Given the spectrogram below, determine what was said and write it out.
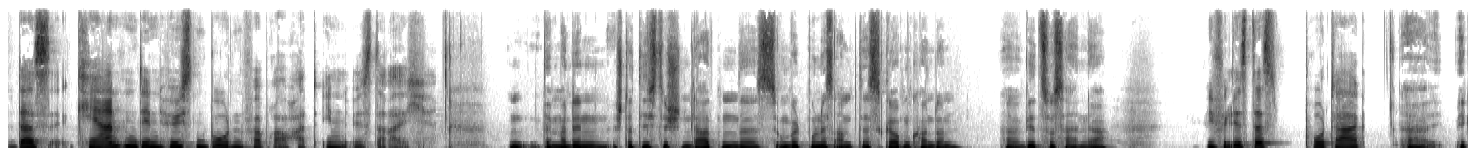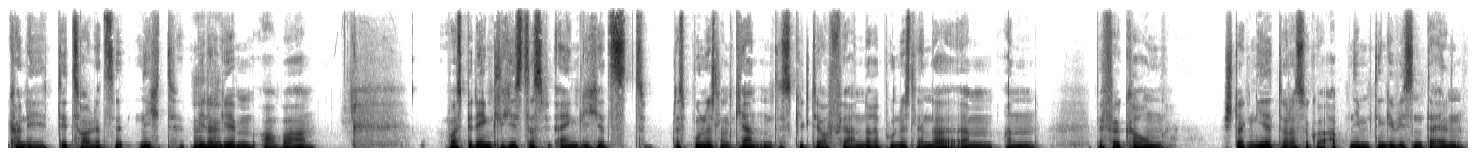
dass Kärnten den höchsten Bodenverbrauch hat in Österreich? Wenn man den statistischen Daten des Umweltbundesamtes glauben kann, dann äh, wird es so sein, ja. Wie viel ist das pro Tag? Äh, ich kann die, die Zahl jetzt nicht, nicht mhm. wiedergeben, aber was bedenklich ist, dass eigentlich jetzt das Bundesland Kärnten, das gilt ja auch für andere Bundesländer, ähm, an Bevölkerung stagniert oder sogar abnimmt in gewissen Teilen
